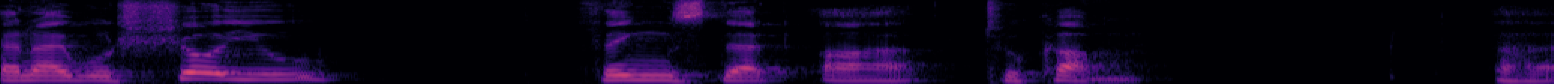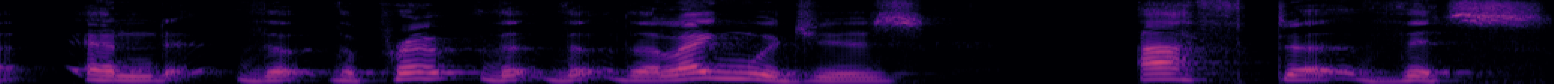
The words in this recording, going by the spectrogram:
and I will show you things that are to come. Uh, and the, the, pre- the, the, the language is after this.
